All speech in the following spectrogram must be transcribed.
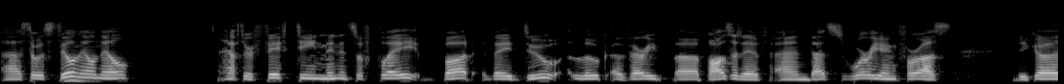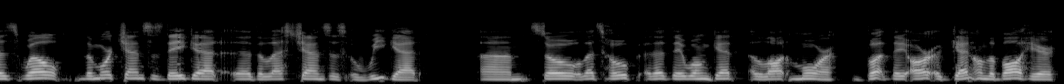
Uh, so it's still nil-nil after 15 minutes of play, but they do look very uh, positive and that's worrying for us because, well, the more chances they get, uh, the less chances we get. Um, so let's hope that they won't get a lot more. But they are again on the ball here.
